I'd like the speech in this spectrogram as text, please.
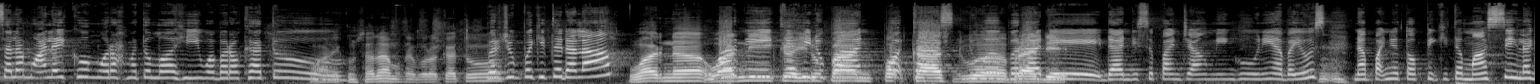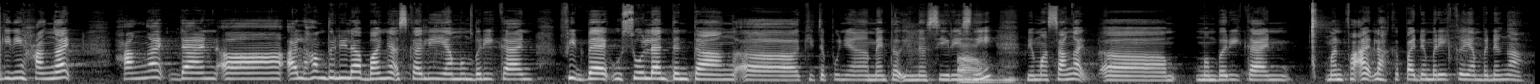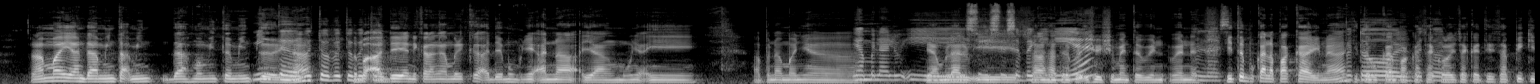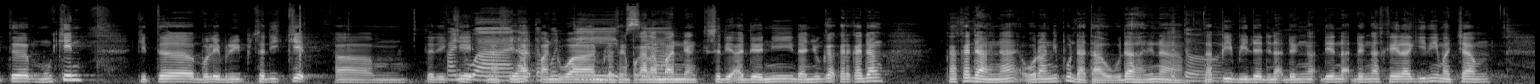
Assalamualaikum warahmatullahi wabarakatuh. Waalaikumsalam warahmatullahi wabarakatuh. Berjumpa kita dalam Warna-warni kehidupan podcast dua beradik. Dan di sepanjang minggu ni Abayus, Mm-mm. nampaknya topik kita masih lagi ni hangat hangat dan uh, alhamdulillah banyak sekali yang memberikan feedback usulan tentang uh, kita punya mental illness series um. ni memang sangat uh, memberikan manfaatlah kepada mereka yang mendengar. Ramai yang dah minta dah meminta-minta Minta, ni ha? betul, betul, sebab betul. ada yang di kalangan mereka ada mempunyai anak yang mempunyai apa namanya yang melalui yang melalui isu-isu salah satu sebegini, isu-isu mental wellness. Kita bukanlah pakar Rina, Betul, kita bukan pakar betul. psikologi psikiatri tapi kita mungkin kita boleh beri sedikit um, sedikit Panduan nasihat panduan berdasarkan pengalaman yang sedia ada ni dan juga kadang-kadang kadang-kadang nah orang ni pun dah tahu dah ni nah Betul. tapi bila dia nak dengar dia nak dengar sekali lagi ni macam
